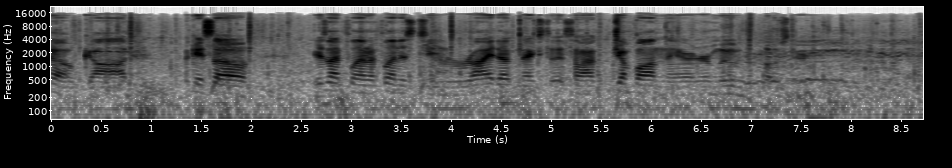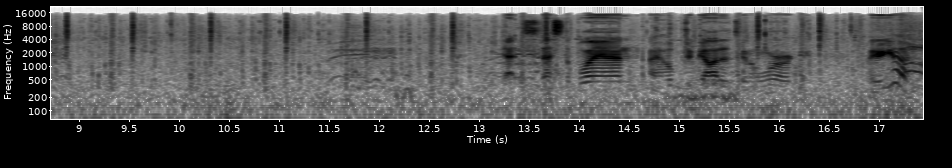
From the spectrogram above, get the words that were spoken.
Oh, god. Okay, so here's my plan. My plan is to ride up next to it, so I'll jump on there and remove the poster. That's that's the plan. I hope to God it's gonna work. There you go.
